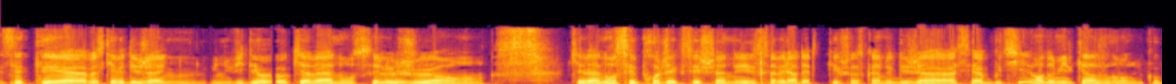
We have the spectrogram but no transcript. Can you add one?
C'était euh, parce qu'il y avait déjà une, une vidéo qui avait annoncé le jeu en, qui avait annoncé Project Session et ça avait l'air d'être quelque chose quand même déjà assez abouti en 2015, non du coup?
